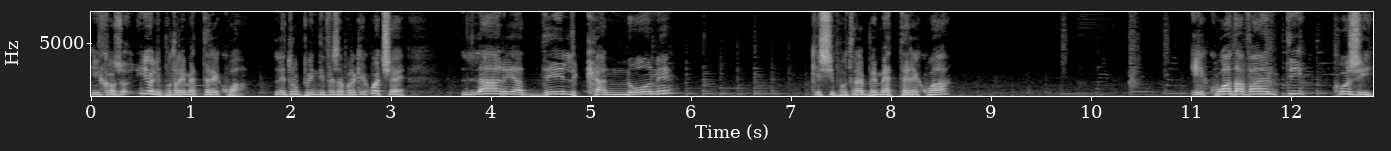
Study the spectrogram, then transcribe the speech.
Il coso. Io li potrei mettere qua, le truppe in difesa, perché qua c'è l'area del cannone che si potrebbe mettere qua e qua davanti così.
